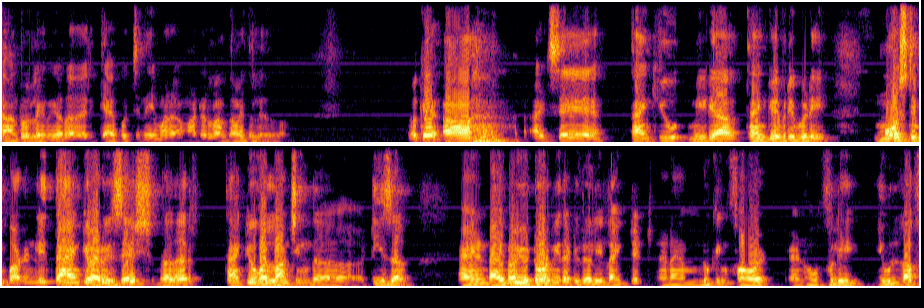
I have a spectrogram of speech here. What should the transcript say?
చాలా రోజులు అయింది కదా గ్యాప్ వచ్చింది ఏమో మాట్లాడాలో అర్థమైతలేదు. Okay I'd say thank you, media. Thank you, everybody. Most importantly, thank you, Advisesh, brother. Thank you for launching the teaser. And I know you told me that you really liked it, and I'm looking forward. And hopefully, you love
